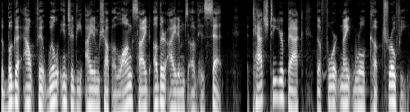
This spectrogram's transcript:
the Bugha outfit will enter the item shop alongside other items of his set. Attached to your back, the Fortnite World Cup trophy,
